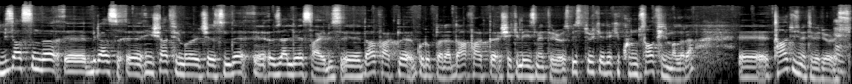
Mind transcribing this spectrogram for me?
Biz aslında e, biraz e, inşaat firmaları içerisinde e, özelliğe sahibiz. Daha farklı gruplara, daha farklı şekilde hizmet veriyoruz. Biz Türkiye'deki kurumsal firmalara taahhüt hizmeti veriyoruz.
